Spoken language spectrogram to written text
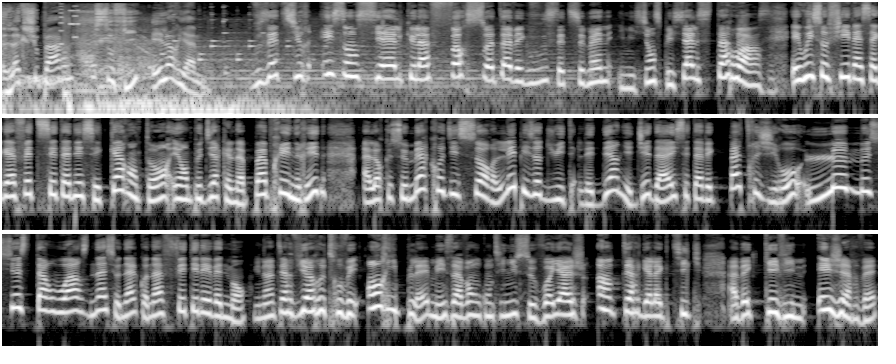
Je parle, Sophie et Lauriane. Vous êtes sur Essentiel, que la force soit avec vous cette semaine, émission spéciale Star Wars. Et oui Sophie, la saga fête cette année ses 40 ans et on peut dire qu'elle n'a pas pris une ride. Alors que ce mercredi sort l'épisode 8, Les Derniers Jedi, c'est avec Patrick Giraud, le monsieur Star Wars national qu'on a fêté l'événement. Une interview à retrouver en replay, mais avant on continue ce voyage intergalactique avec Kevin et Gervais,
